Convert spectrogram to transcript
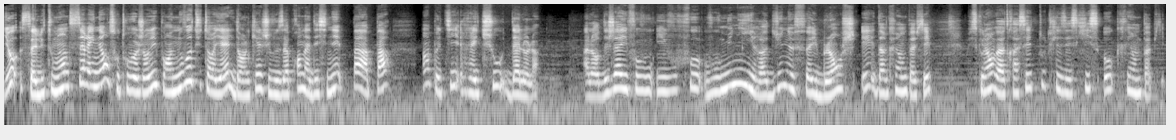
Yo, salut tout le monde, c'est Reina, on se retrouve aujourd'hui pour un nouveau tutoriel dans lequel je vais vous apprendre à dessiner pas à pas un petit Raichu d'Alola. Alors déjà, il, faut vous faut vous munir d'une feuille blanche et d'un crayon de papier, puisque là on va tracer toutes les esquisses au crayon de papier.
